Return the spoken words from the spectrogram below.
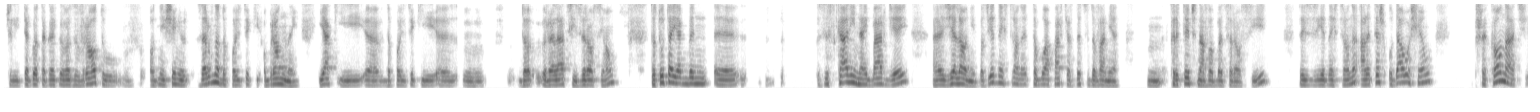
czyli tego takiego zwrotu w odniesieniu zarówno do polityki obronnej, jak i e, do polityki, e, do relacji z Rosją, to tutaj jakby zyskali najbardziej zieloni, bo z jednej strony to była partia zdecydowanie krytyczna wobec Rosji, to jest z jednej strony, ale też udało się przekonać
